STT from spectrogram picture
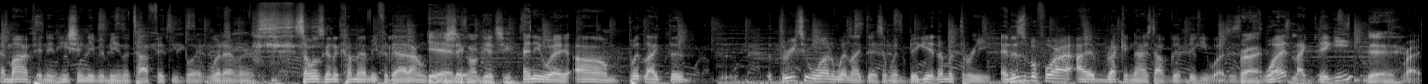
in my opinion, he shouldn't even be in the top fifty. But whatever. Someone's gonna come at me for that. I don't. Give a Yeah, they're shit. gonna get you. Anyway, um, but like the. Three, two, one went like this. It went Biggie at number three, and this is before I, I recognized how good Biggie was. It's Right. like what, like Biggie? Yeah. Right.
